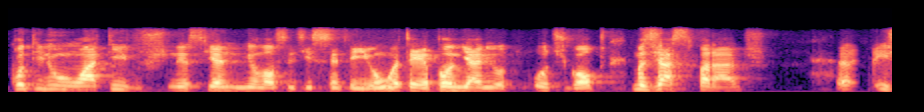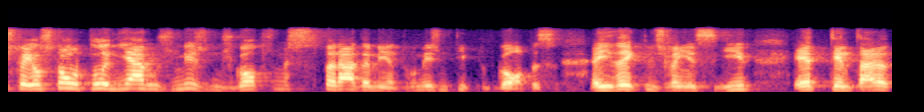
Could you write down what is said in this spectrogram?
continuam ativos nesse ano de 1961, até a planearem out- outros golpes, mas já separados. Uh, isto é, eles estão a planear os mesmos golpes, mas separadamente, o mesmo tipo de golpes. A ideia que lhes vem a seguir é de tentar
